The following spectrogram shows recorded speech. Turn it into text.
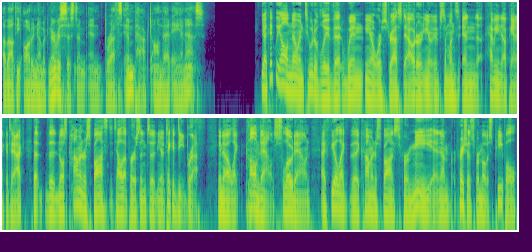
about the autonomic nervous system and breath's impact on that ANS. Yeah, I think we all know intuitively that when you know we're stressed out, or you know if someone's in uh, having a panic attack, that the most common response to tell that person to you know take a deep breath you know, like calm down, slow down. I feel like the common response for me, and I'm pretty sure it's for most people,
